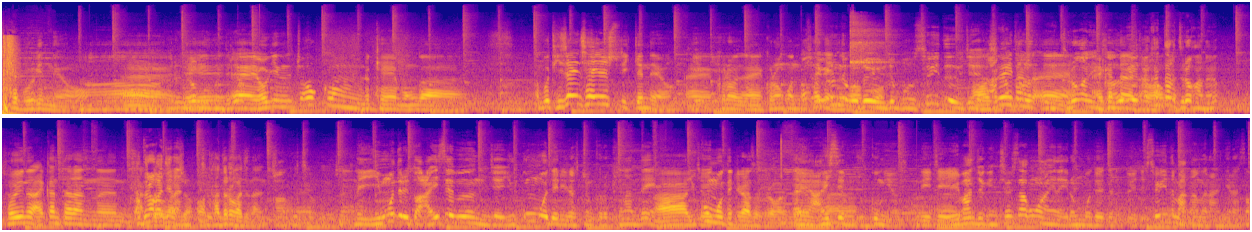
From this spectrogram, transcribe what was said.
잘 모르겠네요. 아, 이런- 이런 되게- 부분들이요? 예, 여기는 조금 이렇게 뭔가 뭐 디자인 차이일 수도 있겠네요. 예, 예, 예. 그런 예, 그런 건 어, 차이가 있는 뭐 거고. 저희 이제 뭐 스웨이드 이제 어, 알칸타라 스웨이드는, 예, 들어가니까 알칸타라 여기 알칸타라 들어가고. 들어가나요? 저희는 알칸타라는 다 들어가진 않죠. 어, 다 들어가진 않죠. 아 그렇죠. 예. 근데 이 모델이 또 i7 이제 60 모델이라서 좀 그렇긴 한데. 아, 60 저희- 모델이라서 들어가는데. 네, i7 60이어서. 근데 이제 일반적인 740i나 이런 모델들은 또 이제 스웨이드 마감은 아니라서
